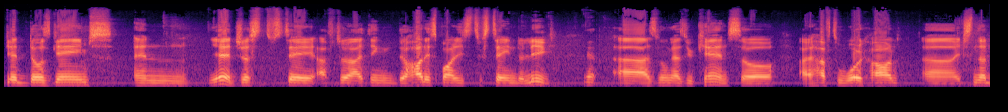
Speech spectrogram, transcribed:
get those games and yeah, just to stay after. I think the hardest part is to stay in the league uh, as long as you can. So I have to work hard. Uh, it's not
